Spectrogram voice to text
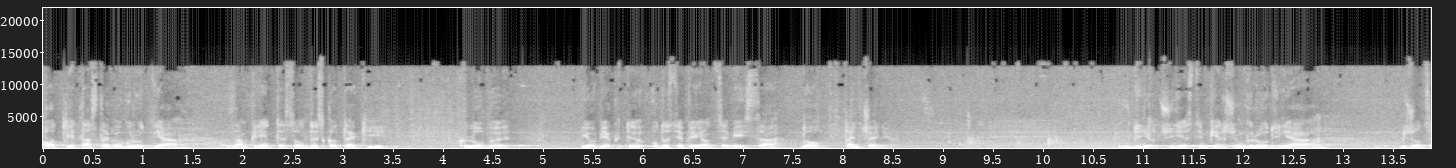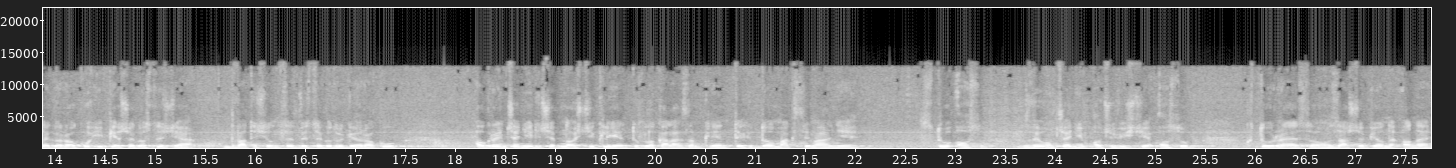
Od 15 grudnia zamknięte są dyskoteki, kluby i obiekty udostępniające miejsca do tańczenia. W dniu 31 grudnia bieżącego roku i 1 stycznia 2022 roku ograniczenie liczebności klientów w lokalach zamkniętych do maksymalnie 100 osób, z wyłączeniem oczywiście osób, które są zaszczepione. One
